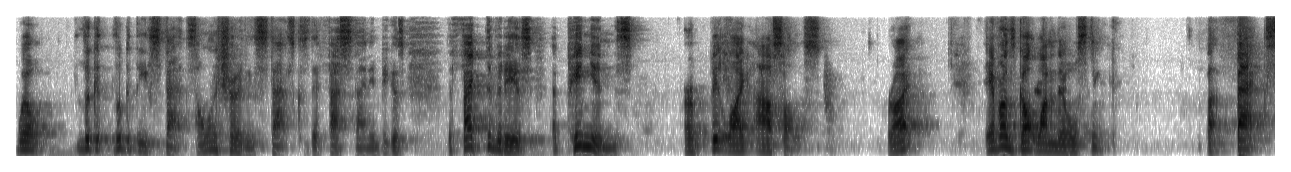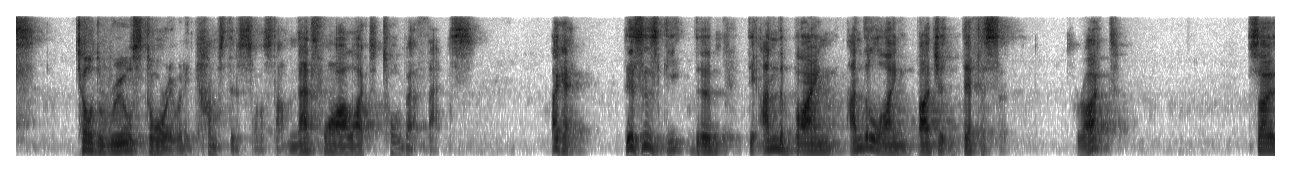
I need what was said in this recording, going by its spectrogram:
Well, look at look at these stats. I want to show you these stats because they're fascinating. Because the fact of it is, opinions are a bit like assholes, right? Everyone's got one and they all stink. But facts tell the real story when it comes to this sort of stuff. And that's why I like to talk about facts. Okay, this is the the, the underlying underlying budget deficit, right? So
